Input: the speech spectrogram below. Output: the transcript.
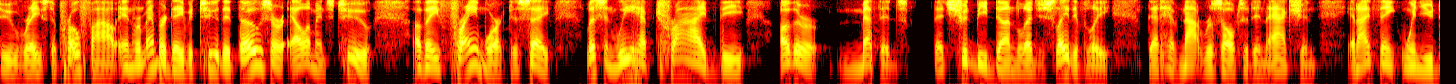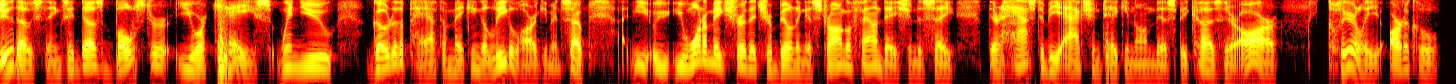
to raise the profile. And remember, David, too, that those are elements, too, of a framework to say, listen, we have tried the other methods that should be done legislatively that have not resulted in action. And I think when you do those things, it does bolster your case when you go to the path of making a legal argument. So you, you want to make sure that you're building a stronger foundation to say there has to be action taken on this because there are clearly Article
